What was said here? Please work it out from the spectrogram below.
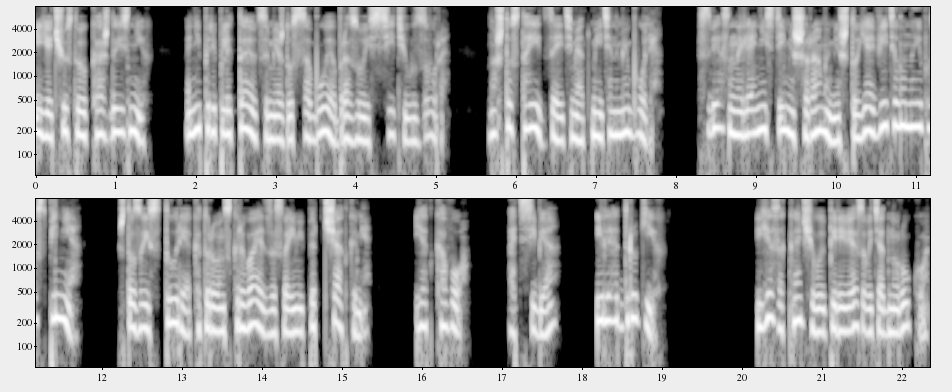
и я чувствую каждый из них. Они переплетаются между собой, образуя сети узоры. Но что стоит за этими отметинами боли? Связаны ли они с теми шрамами, что я видела на его спине? Что за история, которую он скрывает за своими перчатками? И от кого? От себя или от других? Я заканчиваю перевязывать одну руку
